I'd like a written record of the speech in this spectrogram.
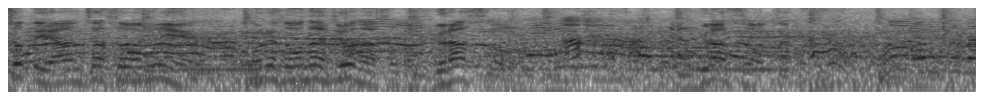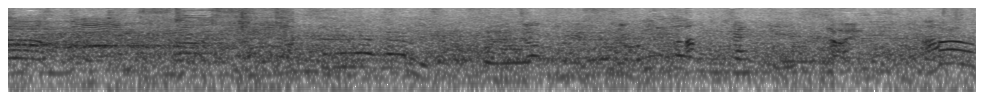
ちょっとやんちゃそうに俺と同じようなそのグラスをグラスを。かけて本当だ。はい。あ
